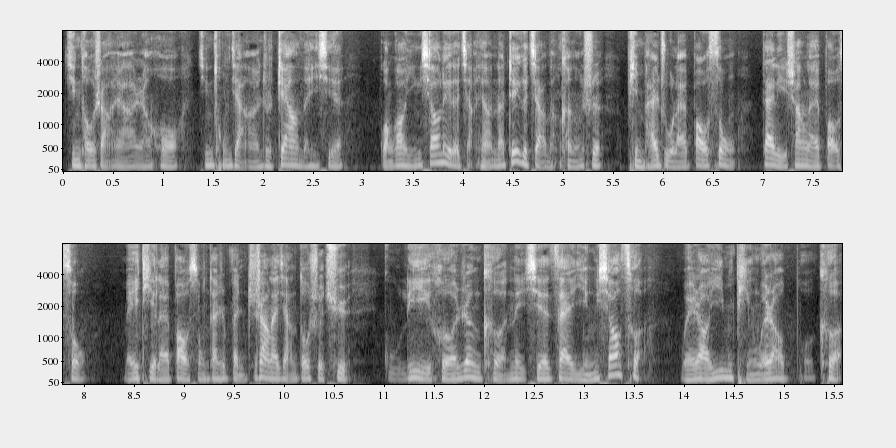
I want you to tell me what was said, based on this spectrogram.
金头赏呀，然后金铜奖啊，就这样的一些广告营销类的奖项。那这个奖呢，可能是品牌主来报送，代理商来报送，媒体来报送，但是本质上来讲都是去。鼓励和认可那些在营销侧围绕音频、围绕播客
